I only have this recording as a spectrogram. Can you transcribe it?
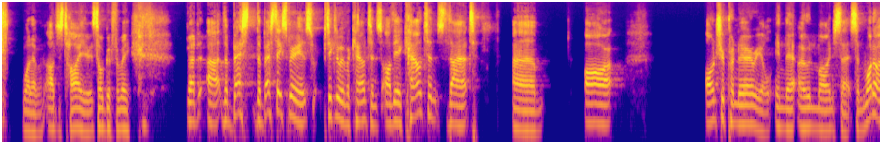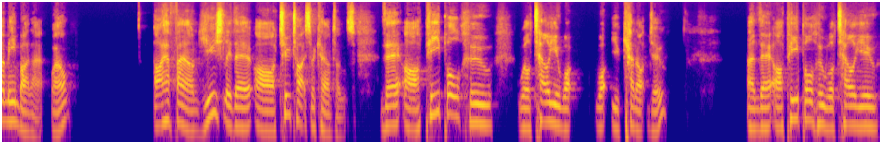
whatever, I'll just hire you. It's all good for me. But uh, the best, the best experience, particularly with accountants, are the accountants that um, are entrepreneurial in their own mindsets. And what do I mean by that? Well, I have found usually there are two types of accountants. There are people who will tell you what, what you cannot do. And there are people who will tell you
